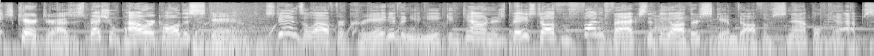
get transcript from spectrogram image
Each character has a special power called a stand. Stands allow for creative and unique encounters based off of fun facts that the author skimmed off of Snapple caps.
